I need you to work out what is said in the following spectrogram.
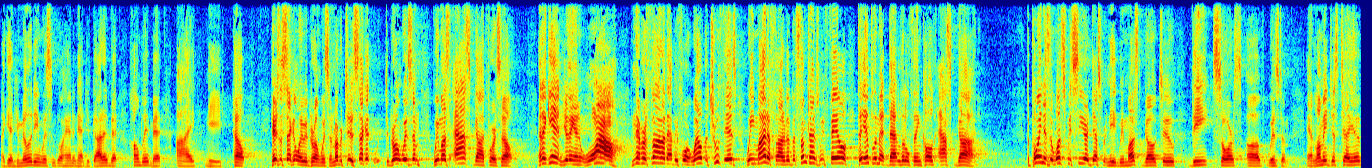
Again, humility and wisdom go hand in hand. You've got to admit, humbly admit, I need help. Here's the second way we grow in wisdom. Number two, second, to grow in wisdom, we must ask God for his help. And again, you're thinking, wow, never thought of that before. Well, the truth is, we might have thought of it, but sometimes we fail to implement that little thing called ask God. The point is that once we see our desperate need, we must go to the source of wisdom. And let me just tell you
